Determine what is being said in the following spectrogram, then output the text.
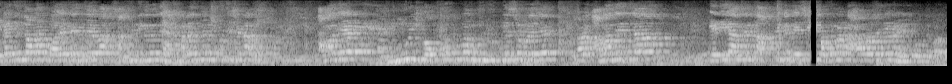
এটা কিন্তু আমার কলেজের যে বা সাংস্কৃতিক যে অ্যাডভার্টাইজমেন্ট করছে সেটা না। আমাদের মূল বক্তব্য বা মূল উদ্দেশ্য রয়েছে, কারণ আমাদের যা এরিয়া আছে তার থেকে বেশি বর্তমান টাকা পয়সা দিয়ে হেল্প করতে পারব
